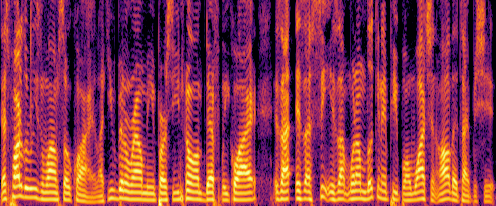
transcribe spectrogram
that's part of the reason why i'm so quiet. Like you've been around me in person you know i'm definitely quiet. Is i as i see is i'm when i'm looking at people i'm watching all that type of shit.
